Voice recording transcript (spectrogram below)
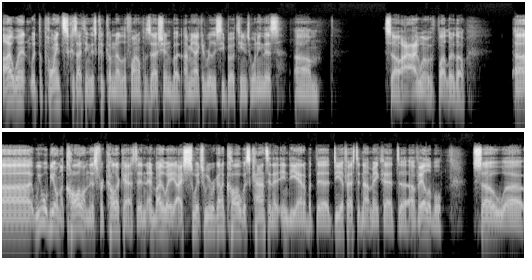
I went with the points because I think this could come down to the final possession, but I mean, I could really see both teams winning this. Um, so I, I, went with Butler though. Uh, we will be on the call on this for Colorcast, and and by the way, I switched. We were going to call Wisconsin at Indiana, but the DFS did not make that uh, available. So uh,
